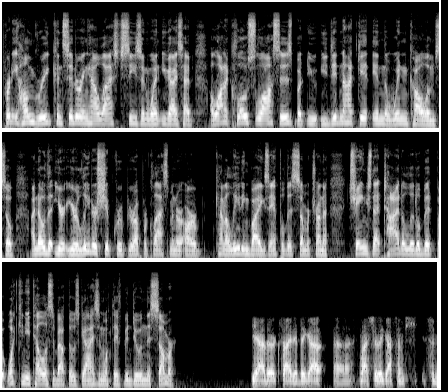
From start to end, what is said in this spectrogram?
pretty hungry considering how last season went. You guys had a lot of close losses, but you, you did not get in the win column. So I know that your your leadership group, your upperclassmen are, are kind of leading by example this summer, trying to change that tide a little bit. But what can you tell us about those guys and what they've been doing this summer? Yeah, they're excited. They got uh, last year. They got some some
